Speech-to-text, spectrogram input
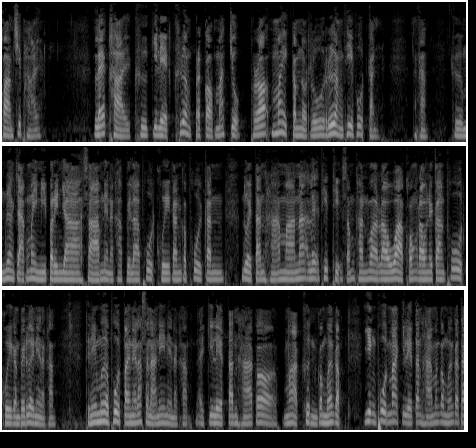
ความชิบหาย และข่ายคือกิเลสเครื่องประกอบมัจจุ เพราะไม่กำหนดรู้เรื่องที่พูดกันนะครับ คือเนื่องจากไม่มีปริญญาสามเนี่ยนะครับ เวลาพูดคุยกันก็พูดกันด้วยตันหามานะและทิฏฐิสำคัญว่าเราว่าของเราในการพูดคุยกันไปเรื่อยเนี่ยนะครับ ทีนี้เมื่อพูดไปในลักษณะนี้เนี่ยนะครับไอ้กิเลสตันหาก็มากขึ้นก็เหมือนกับยิ่งพูดมากกิเลสตันหา มันก็เหมือนกับตะ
